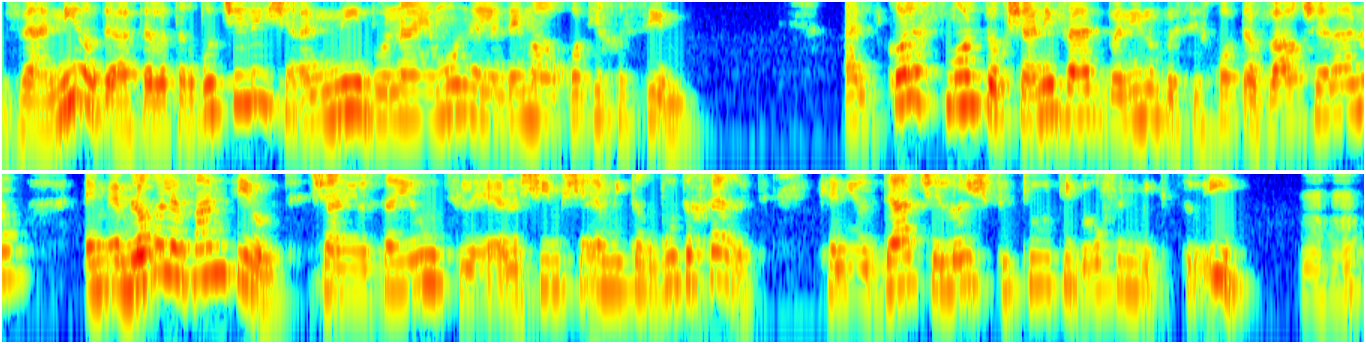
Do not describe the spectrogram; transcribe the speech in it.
ואני יודעת על התרבות שלי שאני בונה אמון על ידי מערכות יחסים. אז כל הסמולטוק שאני ואת בנינו בשיחות עבר שלנו, הן לא רלוונטיות כשאני עושה ייעוץ לאנשים שהם מתרבות אחרת, כי אני יודעת שלא ישפטו אותי באופן מקצועי. Mm-hmm.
